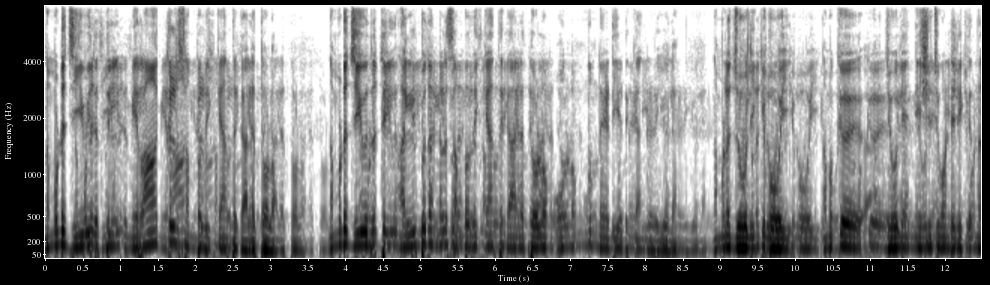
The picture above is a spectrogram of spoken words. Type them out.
നമ്മുടെ ജീവിതത്തിൽ മിറാക്കൾ സംഭവിക്കാത്ത കാലത്തോളം നമ്മുടെ ജീവിതത്തിൽ അത്ഭുതങ്ങൾ സംഭവിക്കാത്ത കാലത്തോളം ഒന്നും നേടിയെടുക്കാൻ കഴിയൂല. നമ്മൾ ജോലിക്ക് പോയി നമുക്ക് ജോലി അന്വേഷിച്ചു കൊണ്ടിരിക്കുന്ന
